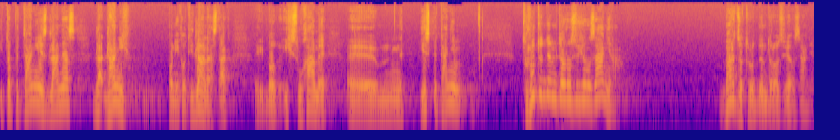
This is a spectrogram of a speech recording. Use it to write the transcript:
i to pytanie jest dla nas, dla, dla nich poniekąd i dla nas, tak, bo ich słuchamy, jest pytaniem trudnym do rozwiązania. Bardzo trudnym do rozwiązania.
